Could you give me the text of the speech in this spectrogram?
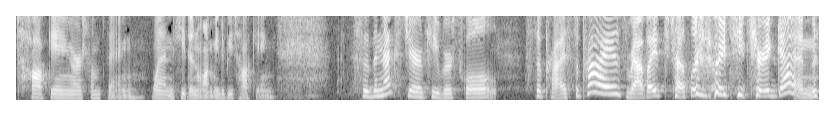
talking or something when he didn't want me to be talking. So, the next year of Hebrew school, surprise, surprise, Rabbi Chesler's my teacher again.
